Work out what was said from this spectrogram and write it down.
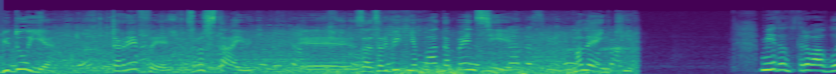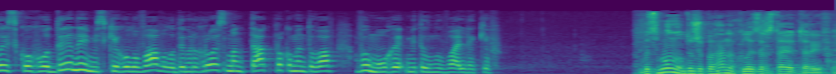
бідує, тарифи зростають, е, заробітня плата, пенсії маленькі. Мітинг тривав близько години. Міський голова Володимир Гройсман так прокоментував вимоги мітингувальників. Безумовно, дуже погано, коли зростають тарифи.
